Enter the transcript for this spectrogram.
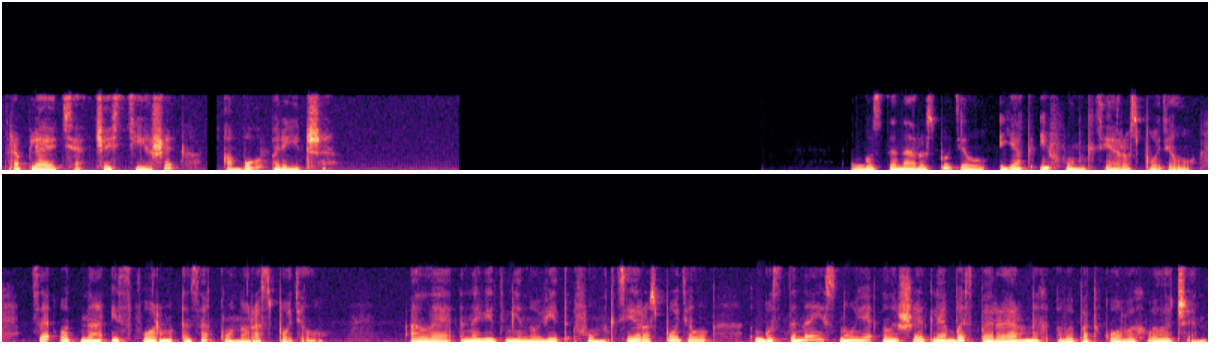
трапляються частіше або рідше. Густина розподілу, як і функція розподілу, це одна із форм закону розподілу. Але на відміну від функції розподілу, густина існує лише для безперервних випадкових величин.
